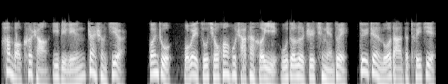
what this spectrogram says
汉堡客场一比零战胜基尔。关注。我为足球欢呼查看何以吴德勒之青年队对阵罗达的推介。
